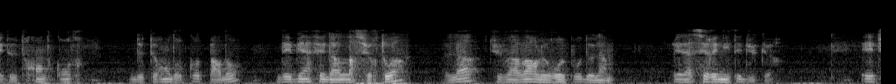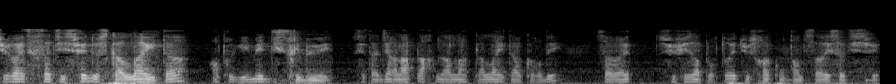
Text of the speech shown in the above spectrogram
et de te rendre compte, de te rendre compte pardon, des bienfaits d'Allah sur toi, là tu vas avoir le repos de l'âme et la sérénité du cœur. Et tu vas être satisfait de ce qu'Allah t'a, entre guillemets, distribué. C'est-à-dire la part d'Allah qu'Allah t'a accordé, ça va être suffisant pour toi et tu seras content de ça et satisfait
